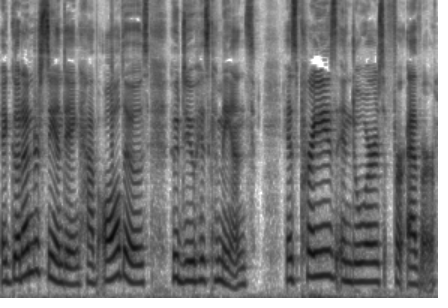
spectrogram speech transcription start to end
A good understanding have all those who do his commands. His praise endures forever.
